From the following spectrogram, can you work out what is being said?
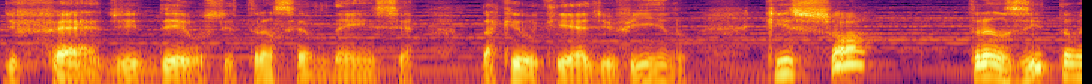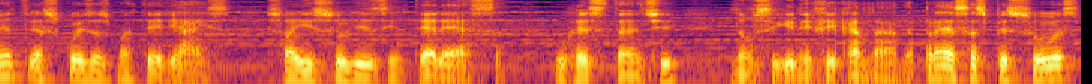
de fé, de Deus, de transcendência, daquilo que é divino, que só transitam entre as coisas materiais. Só isso lhes interessa. O restante não significa nada. Para essas pessoas,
